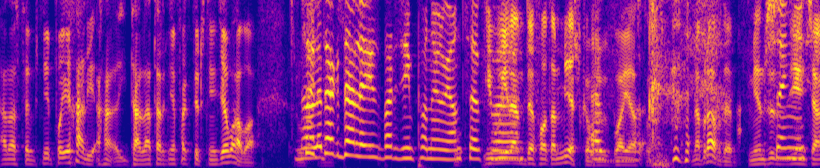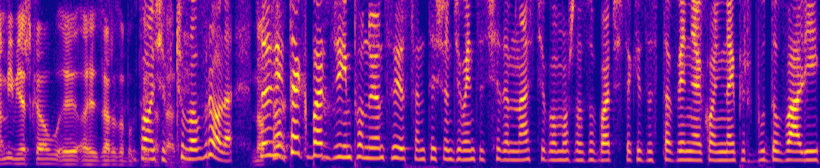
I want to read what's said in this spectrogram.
a następnie pojechali. Aha, i ta latarnia faktycznie działała. Co i tak dalej jest bardziej imponujące w... I Willem Defoe tam mieszkał, żeby w- była jasność. Naprawdę. Między przenieś- zdjęciami mieszkał y, zaraz obok Bo tej on się latarni. wczuwał w rolę. Co No jest i tak. tak bardziej imponujący jest ten 1917, bo można zobaczyć takie zestawienia, jak oni najpierw budowali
